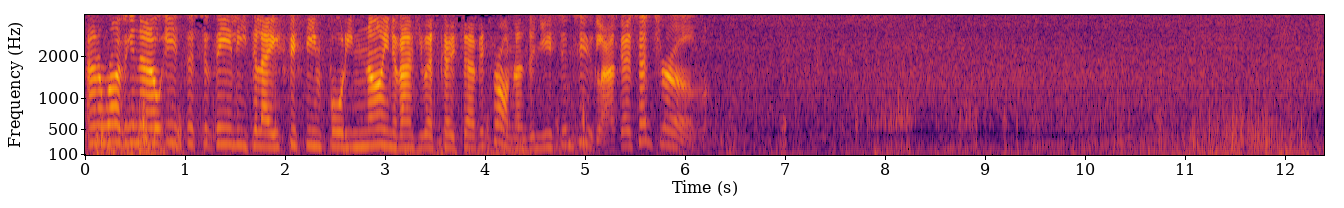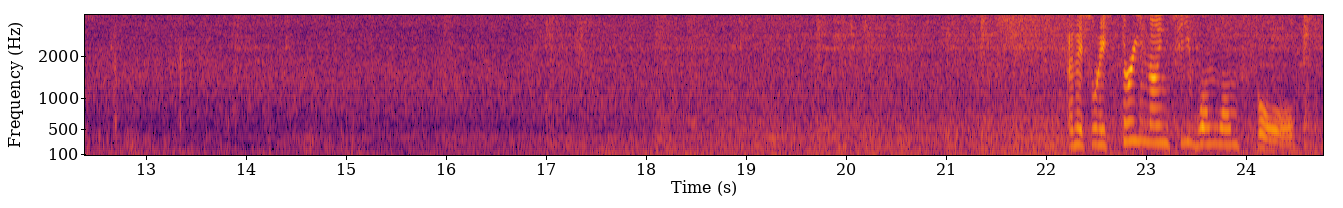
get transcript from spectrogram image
And arriving now is the severely delayed 1549 Avanti West Coast service from London Euston to Glasgow Central. And this one is 390114.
